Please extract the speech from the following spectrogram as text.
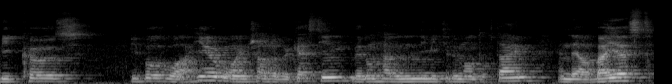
because people who are here, who are in charge of the casting, they don't have an unlimited amount of time and they are biased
